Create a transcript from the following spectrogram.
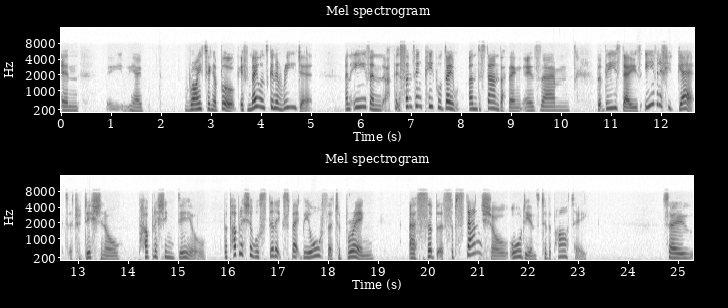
in you know writing a book if no one's going to read it. And even something people don't understand, I think, is um, that these days, even if you get a traditional publishing deal, the publisher will still expect the author to bring a, sub, a substantial audience to the party. So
